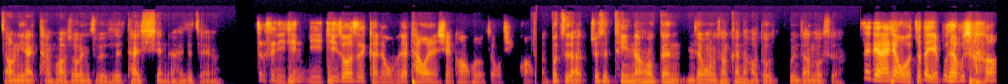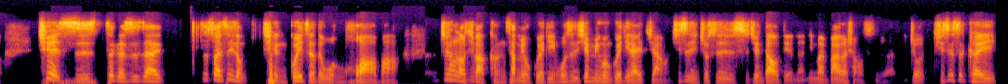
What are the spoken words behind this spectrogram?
找你来谈话，说你是不是太闲了，还是怎样？这个是你听你听说是可能我们在台湾的现况会有这种情况？不止啊，就是听，然后跟你在网络上看到好多文章都是啊。这点来讲，我真的也不得不说，确实这个是在这算是一种潜规则的文化吗？就像劳基法可能上面有规定，或是一些明文规定来讲，其实你就是时间到点了，你满八个小时了，你就其实是可以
